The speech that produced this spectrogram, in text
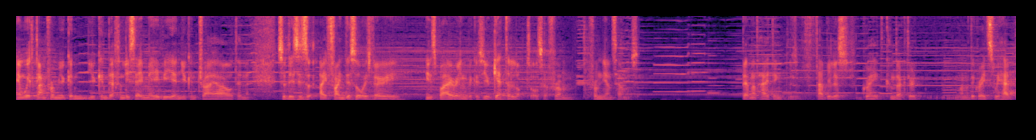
And with Klangforum, you can you can definitely say maybe, and you can try out. And so this is, I find this always very inspiring because you get a lot also from from the ensembles. Bernard Haitink, a fabulous, great conductor, one of the greatest we had,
